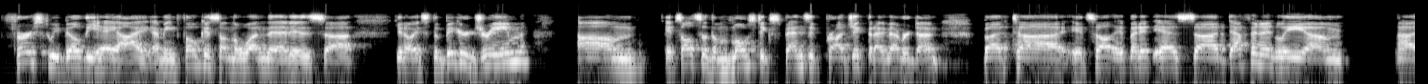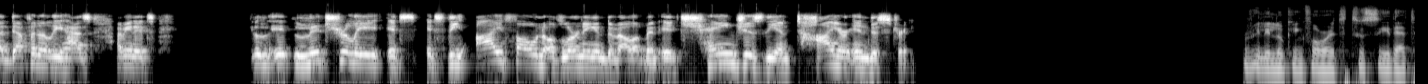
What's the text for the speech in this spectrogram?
first, we build the AI. I mean, focus on the one that is, uh, you know, it's the bigger dream. Um, it's also the most expensive project that I've ever done, but uh, it's all, but it has uh, definitely um, uh, definitely has. I mean, it's it literally it's it's the iPhone of learning and development. It changes the entire industry. Really looking forward to see that.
